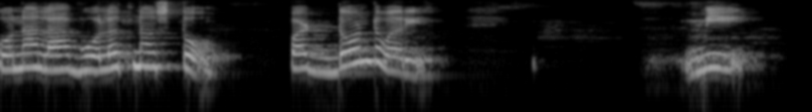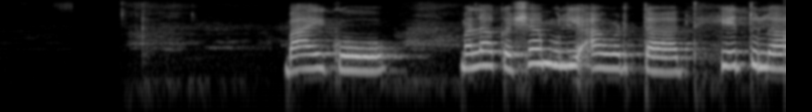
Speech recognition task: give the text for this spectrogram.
कोणाला बोलत नसतो. पण डोंट वरी मी बायको मला कशा मुली आवडतात हे तुला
